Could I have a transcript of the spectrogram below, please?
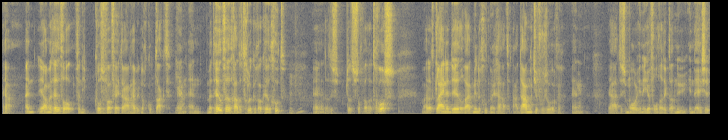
ja. En ja, met heel veel van die Kosovo-veteranen heb ik nog contact. En, en met heel veel gaat het gelukkig ook heel goed. Mhm. ja, dat, is, dat is toch wel het gros. Maar dat kleine deel waar het minder goed mee gaat, nou, daar moet je voor zorgen. En ja. ja. het is mooi en eervol dat ik dat nu in deze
